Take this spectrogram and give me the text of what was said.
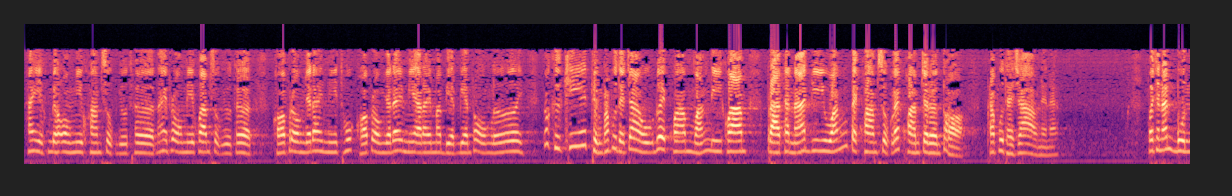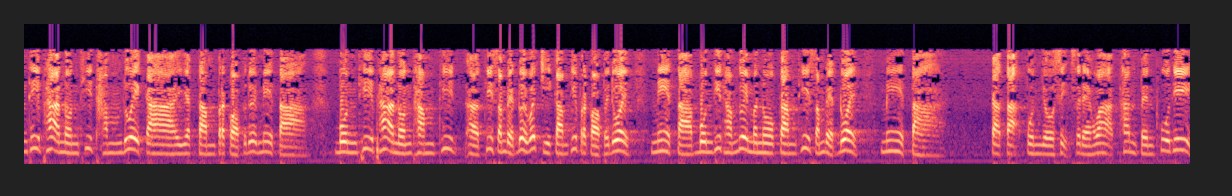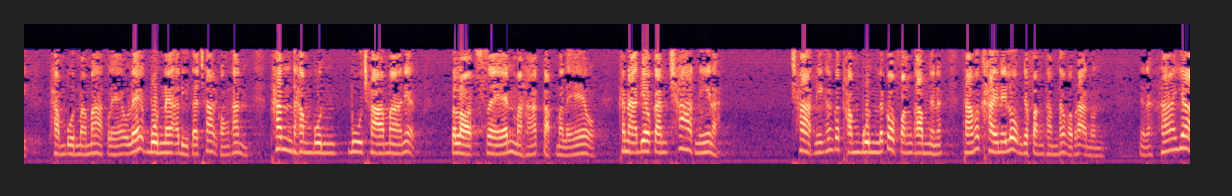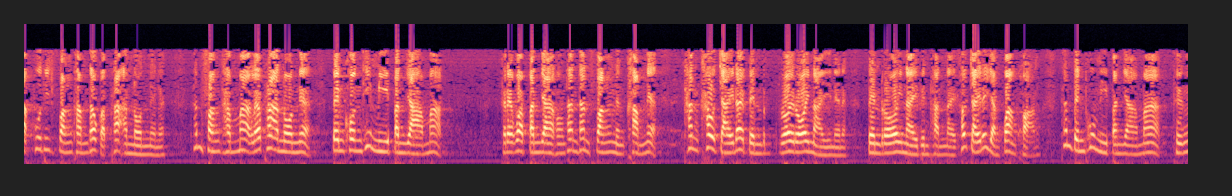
ให้พระองค์มีความสุขอยู่เถิด ให้พระองค์มีความสุขอยู่เถิด ขอพระองค์จะได้มีทุกข์ ขอพระองค์จะได้มีอะไรมาเบียดเบียนพระองค์เลย ก็คือคิดถึงพระพุทธเจ้าด้วยความหวังดีความปรารถนาดีหวังแต่ความสุขและความเจริญต่อพระพุทธเจ้าเนี่ยนะ เพราะฉะนั้นบุญที่พระอนนท์ที่ทำด้วยกายกรรมประกอบไปด้วยเมตตา บุญที่พระอนนท์ทำที่ที่สำเร็จด้วยวจีกรรมที่ประกอบไปด้วย เมตตาบุญที่ทำด้วยมโนกรรมที่สำเร็จด้วยเมตตากะตะปุญโยสิแสดงว่าท่านเป็นผู้ที่ทำบุญมามากแล้ว และบุญในอดีตชาติของท่าน ท่านทำบุญบูชามาเนี่ยตลอดแสนมหากรัปมาแล้ว ขณะเดียวกันชาตินี้ล่ะ ชาตินี้ท่านก็ทำบุญแล้วก็ฟังธรรมเนี่ยนะถามว่าใครในโลกจะฟังธรรมเท่ากับพระอานนท์เนี่ยนะหายากผู้ที่ฟังธรรมเท่ากับพระอานนท์เนี่ยนะท่านฟังธรรมมาก แล้วพระอานนท์เนี่ย เป็นคนที่มีปัญญามากเรียกว่าปัญญาของท่านท่านฟังหนึ่งคำเนี่ย ท่านเข้าใจได้เป็นร้อยร้อยในเนี่ยนะเป็นร้อยในเป็นพันในเข้าใจได้อย่างกว้างขวาง ท่านเป็นผู้มีปัญญามาก ถึง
